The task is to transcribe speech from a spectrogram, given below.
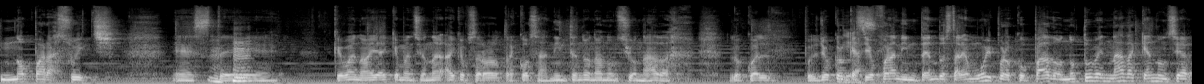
no para Switch. Este que bueno, ahí hay que mencionar, hay que observar otra cosa. Nintendo no anunció nada. Lo cual, pues yo creo que si yo fuera Nintendo estaría muy preocupado. No tuve nada que anunciar.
